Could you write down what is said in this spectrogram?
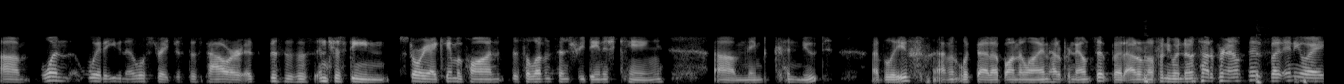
um, one way to even illustrate just this power, it, this is this interesting story I came upon. This 11th century Danish king um, named Canute, I believe. I haven't looked that up on the line how to pronounce it, but I don't know if anyone knows how to pronounce it. But anyway,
